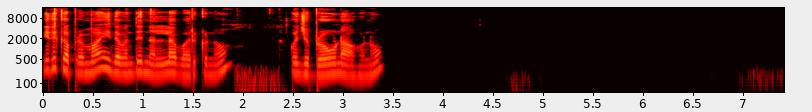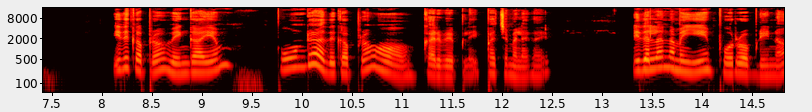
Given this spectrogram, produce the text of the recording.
இதுக்கப்புறமா இதை வந்து நல்லா வறுக்கணும். கொஞ்சம் ப்ரௌன் ஆகணும். இதுக்கப்புறம் வெங்காயம் பூண்டு அதுக்கப்புறம் கருவேப்பிலை பச்சை மிளகாய். இதெல்லாம் நம்ம ஏன் போடுறோம் அப்படின்னா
